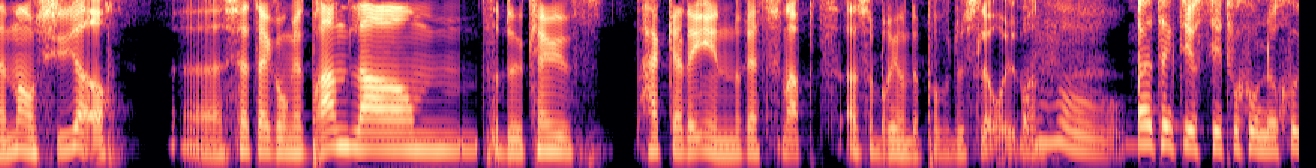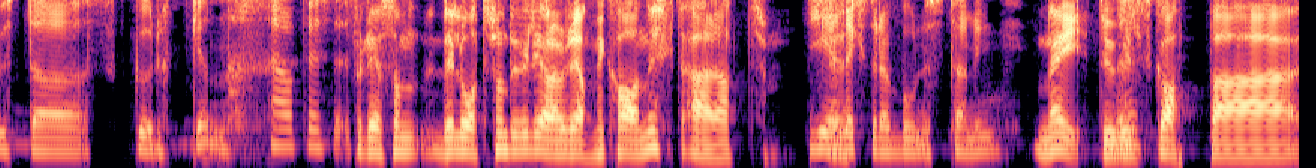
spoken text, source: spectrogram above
uh, Maus gör? Eh, sätta igång ett brandlarm? För du kan ju hacka dig in rätt snabbt, alltså beroende på vad du slår ju. Men... Oh. Jag tänkte just situationen att skjuta skurken. Ja, precis. För det som det låter som du vill göra rent mekaniskt är att Ge en extra bonustärning. nej, du vill Nej. skapa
